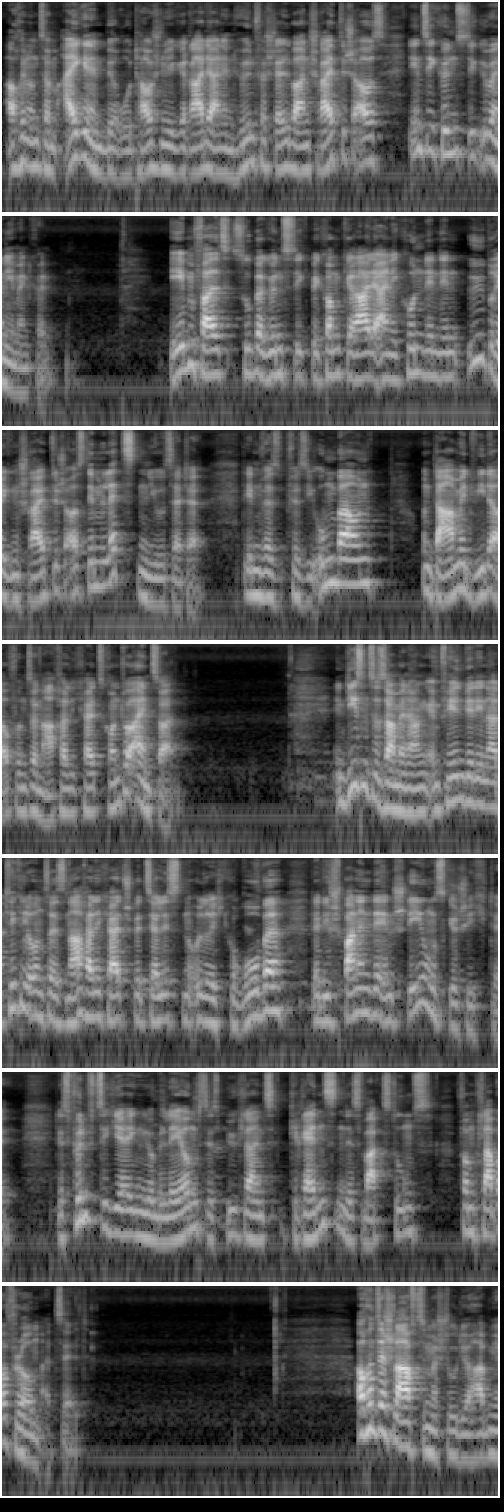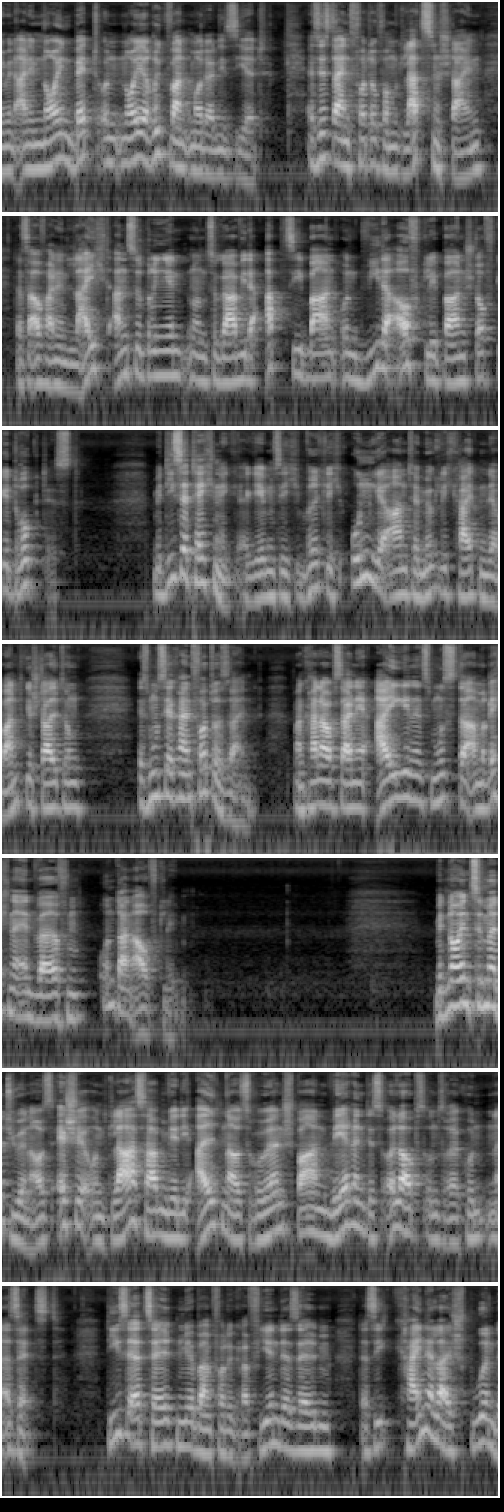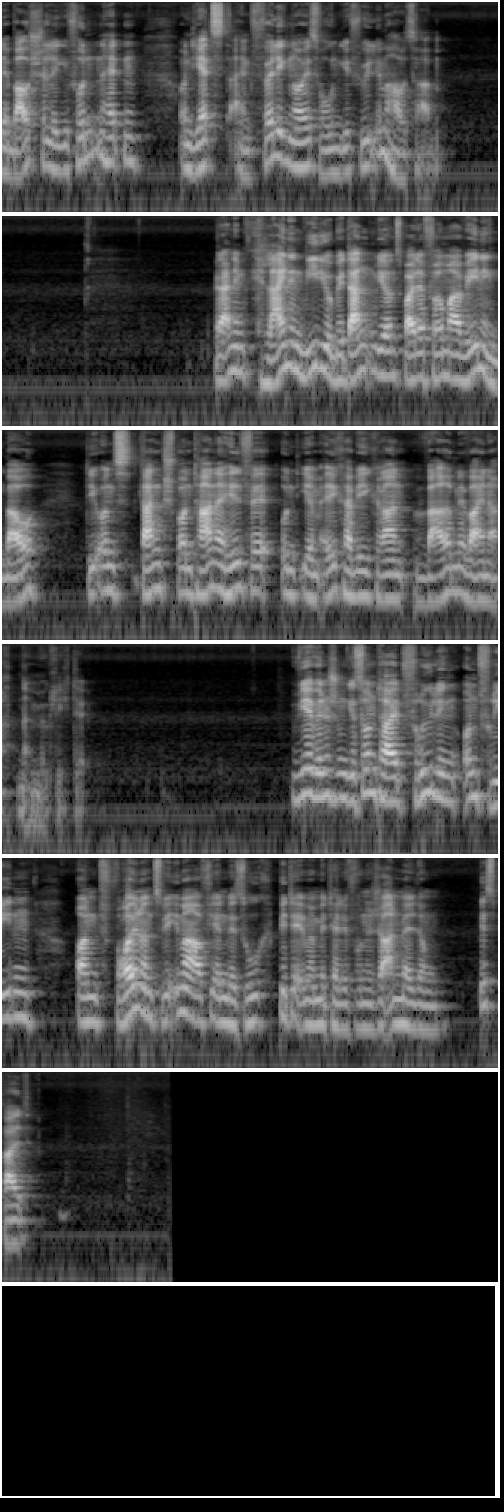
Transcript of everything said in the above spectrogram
Auch in unserem eigenen Büro tauschen wir gerade einen höhenverstellbaren Schreibtisch aus, den Sie günstig übernehmen könnten. Ebenfalls super günstig bekommt gerade eine Kundin den übrigen Schreibtisch aus dem letzten Newsletter, den wir für Sie umbauen und damit wieder auf unser Nachhaltigkeitskonto einzahlen. In diesem Zusammenhang empfehlen wir den Artikel unseres Nachhaltigkeitsspezialisten Ulrich Grober, der die spannende Entstehungsgeschichte des 50-jährigen Jubiläums des Büchleins Grenzen des Wachstums vom Club of Rome erzählt. Auch unser Schlafzimmerstudio haben wir mit einem neuen Bett und neuer Rückwand modernisiert. Es ist ein Foto vom Glatzenstein, das auf einen leicht anzubringenden und sogar wieder abziehbaren und wieder aufklebbaren Stoff gedruckt ist. Mit dieser Technik ergeben sich wirklich ungeahnte Möglichkeiten der Wandgestaltung. Es muss ja kein Foto sein. Man kann auch seine eigenes Muster am Rechner entwerfen und dann aufkleben. Mit neuen Zimmertüren aus Esche und Glas haben wir die alten aus Röhrenspan während des Urlaubs unserer Kunden ersetzt. Diese erzählten mir beim Fotografieren derselben, dass sie keinerlei Spuren der Baustelle gefunden hätten und jetzt ein völlig neues Wohngefühl im Haus haben. Mit einem kleinen Video bedanken wir uns bei der Firma Weningbau, die uns dank spontaner Hilfe und ihrem LKW-Kran warme Weihnachten ermöglichte. Wir wünschen Gesundheit, Frühling und Frieden und freuen uns wie immer auf Ihren Besuch, bitte immer mit telefonischer Anmeldung. Bis bald!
